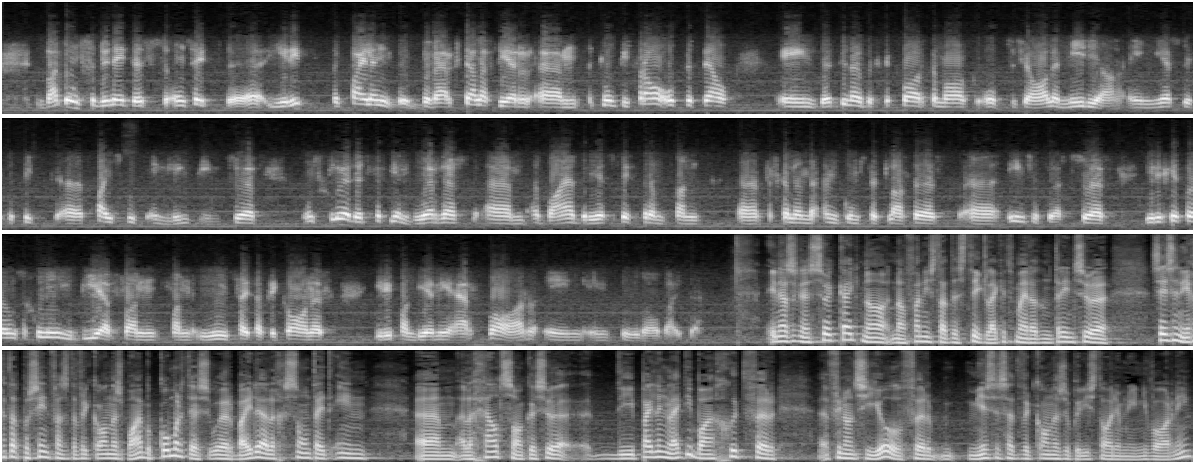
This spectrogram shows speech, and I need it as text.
wat ons gedoen het is ons het uh, hierdie peiling bewerkstellig deur ehm, 'n um, klompie vrae op te stel en dit nou beskikbaar te maak op sosiale media en meer spesifiek uh, Facebook en LinkedIn. So ons glo dit verteenwoordig ehm, 'n um, baie breë spektrum van uh, verskillende inkomste klasse uh, ensovoorts. So hierdie gee vir ons 'n goeie idee van van hoe Suid-Afrikaners hierdie pandemie ervaar en en voel daar buite. En as ek nou so kyk na na van die statistiek, lyk dit vir my dat omtrent so 96% van Suid-Afrikaners baie bekommerd is oor beide hulle gesondheid en ehm um, hulle geld sake. So die peiling lyk nie baie goed vir uh, finansiëel vir meeste Suid-Afrikaners op hierdie stadium nie, nie waar nie?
